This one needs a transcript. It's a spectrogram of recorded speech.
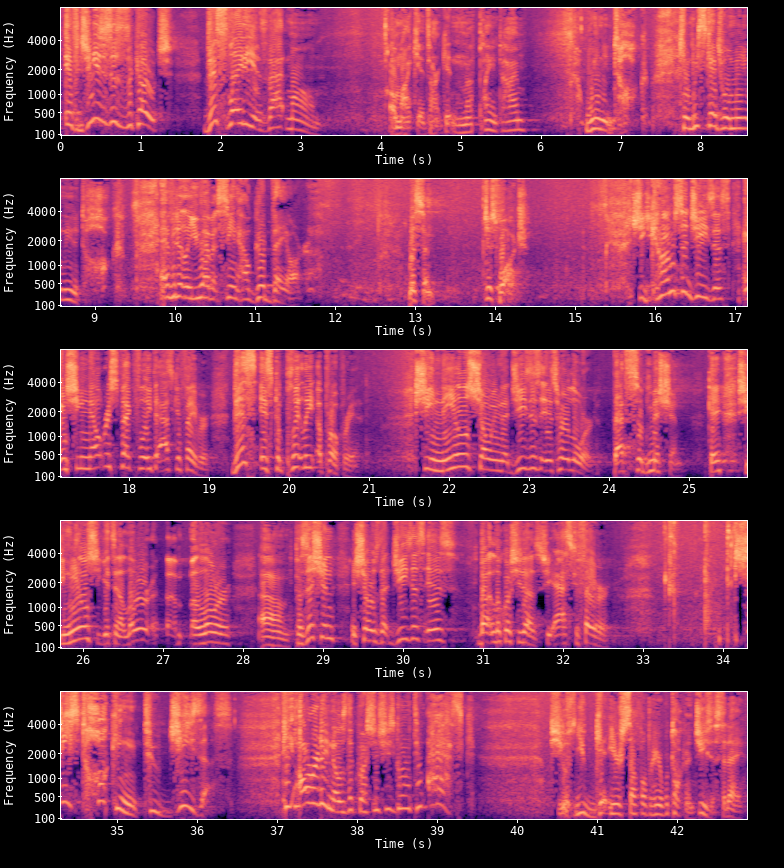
if Jesus is the coach, this lady is that mom. Oh, my kids aren't getting enough playing time. We need to talk. Can we schedule a meeting? We need to talk. Evidently, you haven't seen how good they are. Listen, just watch. She comes to Jesus and she knelt respectfully to ask a favor. This is completely appropriate. She kneels, showing that Jesus is her Lord. That's submission. Okay, she kneels. She gets in a lower, uh, a lower um, position. It shows that Jesus is. But look what she does. She asks a favor. She's talking to Jesus. He already knows the question she's going to ask. She goes, You get yourself over here. We're talking to Jesus today.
